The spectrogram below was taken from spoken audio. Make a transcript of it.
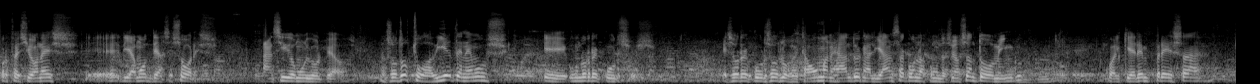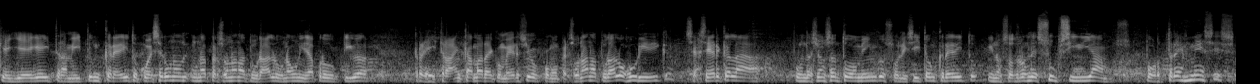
profesiones, eh, digamos, de asesores, han sido muy golpeados. Nosotros todavía tenemos eh, unos recursos. Esos recursos los estamos manejando en alianza con la Fundación Santo Domingo. Cualquier empresa que llegue y tramite un crédito, puede ser una, persona natural o una unidad productiva registrada en Cámara de Comercio como persona natural o jurídica, se acerca a la Fundación Santo Domingo, solicita un crédito y nosotros le subsidiamos por tres meses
